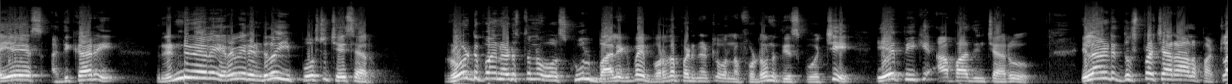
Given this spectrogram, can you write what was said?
ఐఏఎస్ అధికారి రెండు వేల ఇరవై రెండులో ఈ పోస్టు చేశారు. రోడ్డుపై నడుస్తున్న ఓ స్కూల్ బాలికపై బురద పడినట్లు ఉన్న ఫోటోను తీసుకువచ్చి ఏపీకి ఆపాదించారు. ఇలాంటి దుష్ప్రచారాల పట్ల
